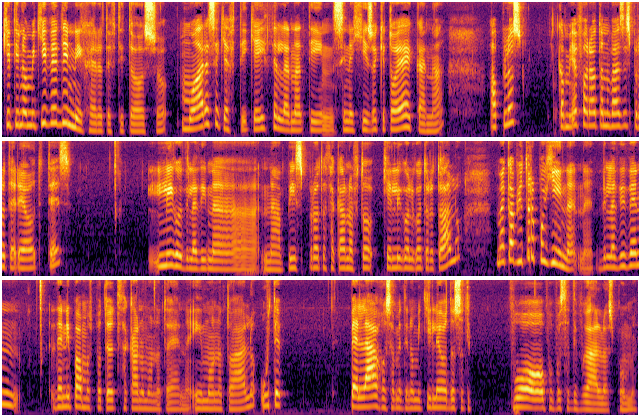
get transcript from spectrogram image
Και τη νομική δεν την είχα ερωτευτεί τόσο. Μου άρεσε και αυτή και ήθελα να την συνεχίζω και το έκανα. Απλώς καμιά φορά όταν βάζεις προτεραιότητες, λίγο δηλαδή να, να πεις πρώτα θα κάνω αυτό και λίγο λιγότερο το άλλο, με κάποιο τρόπο γίνανε. Δηλαδή δεν, δεν είπα όμως ποτέ ότι θα κάνω μόνο το ένα ή μόνο το άλλο, ούτε πελάγωσα με την νομική λέγοντας ότι πω, πω πώς θα τη βγάλω ας πούμε.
